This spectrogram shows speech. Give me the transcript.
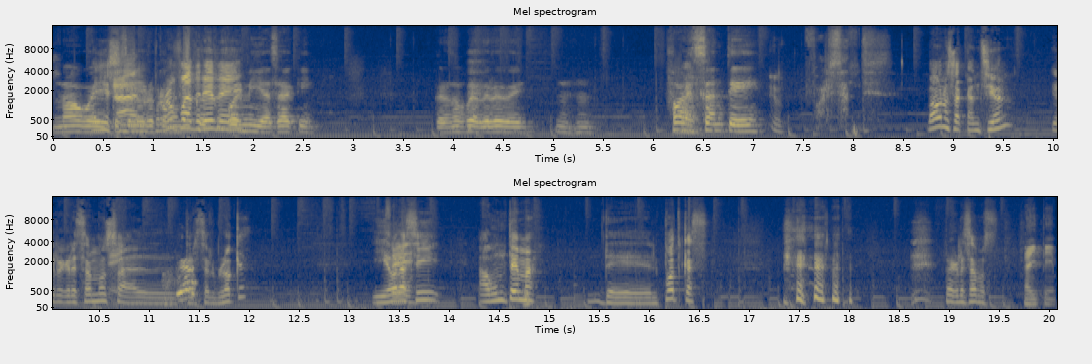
No, güey. pero no fue adrede. Fue Miyazaki. Pero no fue adrede. Uh Farsante. Farsantes. Vámonos a canción y regresamos al tercer bloque. Y ahora sí, a un tema del podcast. regresamos. Ahí te...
